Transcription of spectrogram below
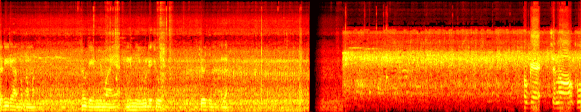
တတိယမကမတို့တယ်မြန်မာရဲ့မင်းကြီးဦးတချို့ပြောချင်တာအဲ့ဒါဟုတ်ကဲ့ကျွန်တော်အခု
